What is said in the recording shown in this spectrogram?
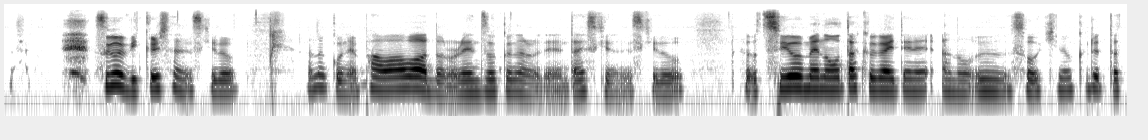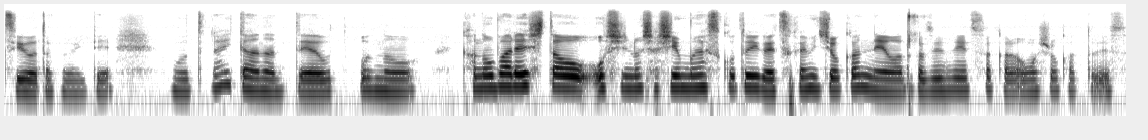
すごいびっくりしたんですけど、あの子ね、パワーワードの連続なので、ね、大好きなんですけど、強めのオタクがいてねあのうんそう気の狂った強いオタクがいてもうライターなんてあのカノバレした推しの写真燃やすこと以外使い道わかんねえわとか全然言ってたから面白かったです。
